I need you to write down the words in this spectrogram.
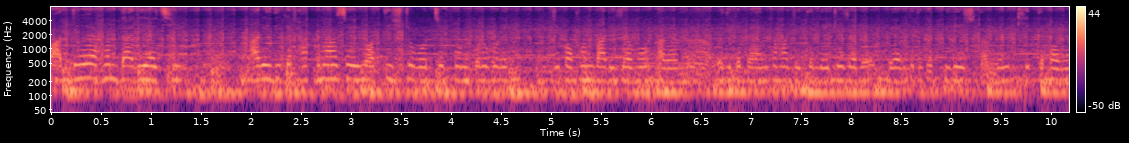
বাধ্য হয়ে এখন দাঁড়িয়ে আছি। আর এদিকে ঠাকুমা সেই অতিষ্ঠ করছে, ফোন করে করে যে কখন বাড়ি যাব, কারণ ওদিকে ব্যাংক আমার যেতে লেট হয়ে যাবে। ব্যাংকে থেকে ফিরে এসে তারপরে আমি খেতে পাবো।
